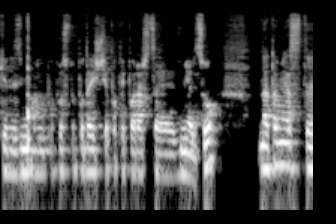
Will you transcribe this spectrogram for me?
kiedy zmienił po prostu podejście po tej porażce w Mielcu. Natomiast e,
